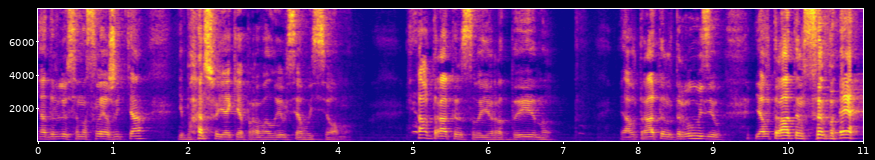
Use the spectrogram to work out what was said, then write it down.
Я дивлюся на своє життя і бачу, як я провалився в усьому. Я втратив свою родину, я втратив друзів, я втратив себе.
